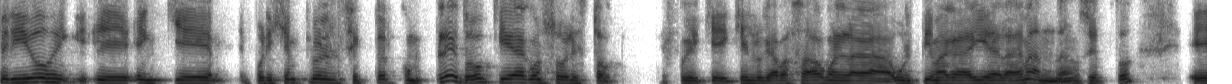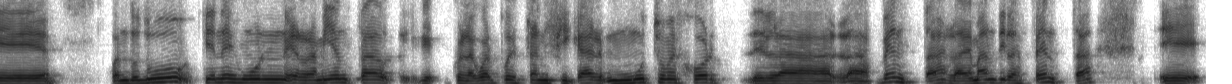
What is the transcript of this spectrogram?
periodos en, que, por ejemplo, el sector completo queda con sobrestock fue, que, es lo que ha pasado con la última caída de la demanda, ¿no es cierto? Eh, cuando tú tienes una herramienta eh, con la cual puedes planificar mucho mejor las ventas, la demanda y las ventas, eh,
